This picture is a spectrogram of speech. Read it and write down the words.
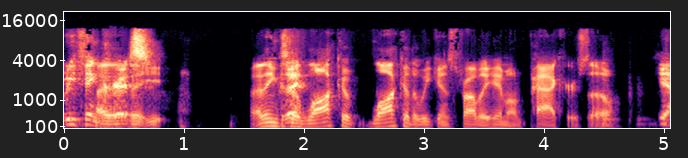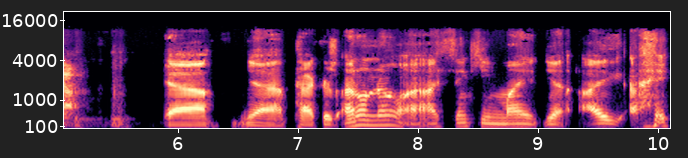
do you think, I, Chris? I think the that- lock of lock of the weekend is probably him on Packers though. yeah. Yeah, yeah, Packers. I don't know. I, I think he might. Yeah, I I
